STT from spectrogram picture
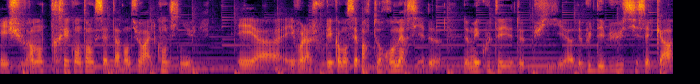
et je suis vraiment très content que cette aventure elle continue euh, et, voilà, je voulais commencer par te remercier de, m'écouter depuis, euh, depuis le début, si c'est le cas.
